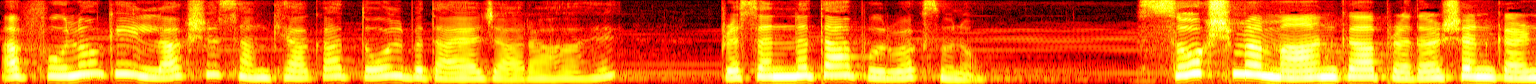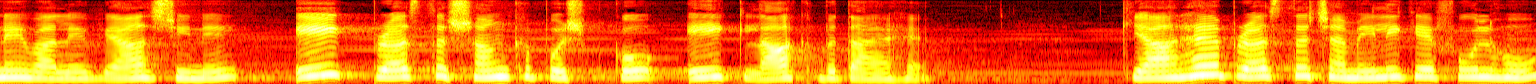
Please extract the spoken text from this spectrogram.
अब फूलों की लक्ष्य संख्या का तोल बताया जा रहा है। प्रसन्नता पूर्वक सुनो। सूक्ष्म मान का प्रदर्शन करने वाले व्यास जी ने एक प्रस्थ शंख पुष्प को एक लाख बताया है। ग्यारह प्रस्थ चमेली के फूल हों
